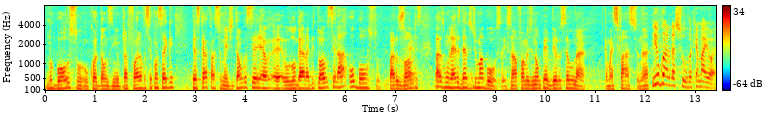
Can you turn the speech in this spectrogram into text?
no bolso, o cordãozinho para fora, você consegue pescar facilmente. Então, você é, é, o lugar habitual será o bolso para os homens, para as mulheres dentro de uma bolsa. Isso é uma forma de não perder o celular. Fica mais fácil, né? E o guarda-chuva, que é maior?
